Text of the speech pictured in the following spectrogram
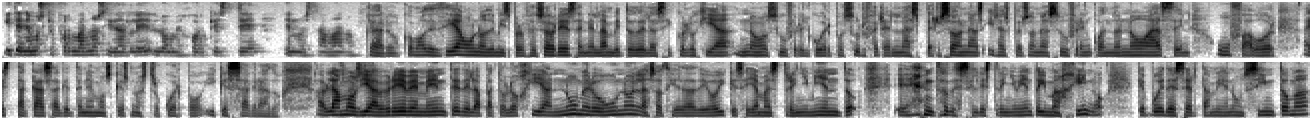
y tenemos que formarnos y darle lo mejor que esté en nuestra mano. Claro, como decía uno de mis profesores en el ámbito de la psicología, no sufre el cuerpo, sufren las personas y las personas sufren cuando no hacen un favor a esta casa que tenemos, que es nuestro cuerpo y que es sagrado. Hablamos ya brevemente de la patología número uno en la sociedad de hoy, que se llama estreñimiento. Entonces, el estreñimiento imagino que puede ser también un síntoma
